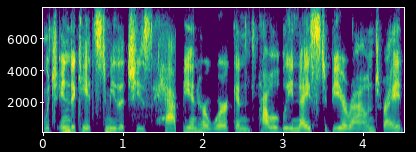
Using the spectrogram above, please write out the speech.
which indicates to me that she's happy in her work and probably nice to be around, right?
